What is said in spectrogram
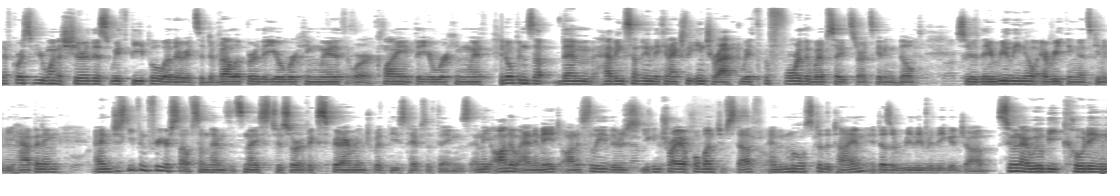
And of course, if you want to share this with people, whether it's a developer that you're working with or a client that you're working with, it opens up them having something they can actually interact with before the website starts getting built. So they really know everything that's going to be happening. And just even for yourself, sometimes it's nice to sort of experiment with these types of things. And the auto animate, honestly, there's you can try a whole bunch of stuff, and most of the time it does a really, really good job. Soon I will be coding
